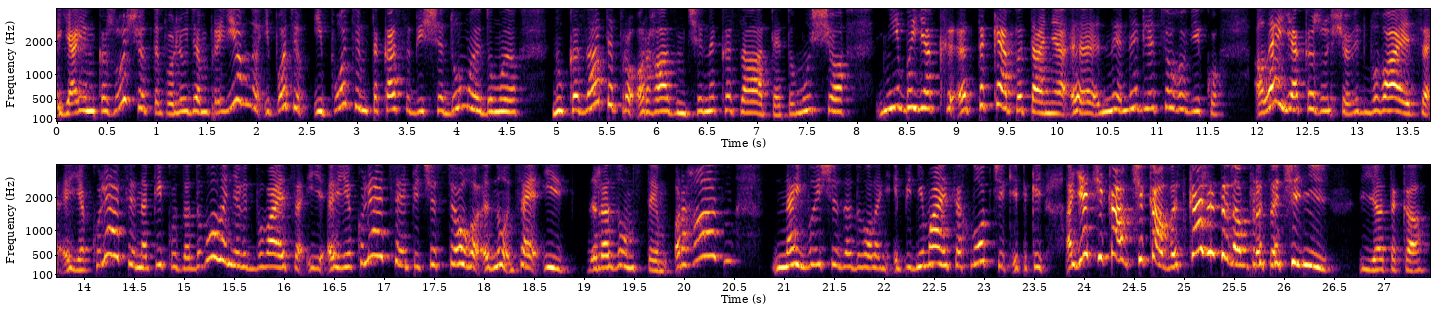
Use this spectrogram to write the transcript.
я їм кажу, що типу людям приємно, і потім, і потім така собі ще думаю, думаю, ну казати про оргазм чи не казати, тому що ніби як е, таке питання, е, не, не для цього віку. Але я кажу, що відбувається еякуляція, на піку задоволення відбувається еякуляція, під час цього, е, ну це і разом з тим оргазм, найвище задоволення, і піднімається хлопчик і такий, а я чекав, чекав, ви скажете нам про це чи ні? І я така.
